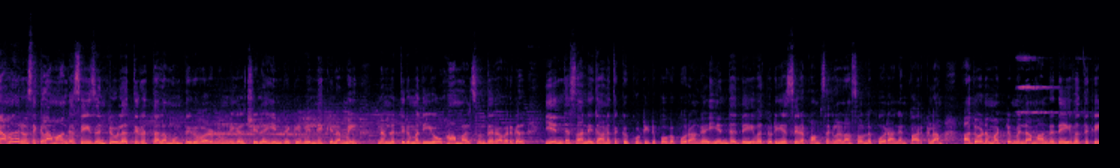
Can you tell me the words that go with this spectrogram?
நமது ருசிக்கலாம் வாங்க சீசன் டூவில் திருத்தலமும் திருவருளும் நிகழ்ச்சியில இன்றைக்கு வெள்ளிக்கிழமை நம்மள திருமதி யோகாம்பாள் சுந்தர் அவர்கள் எந்த சன்னிதானத்துக்கு கூட்டிட்டு போக போகிறாங்க எந்த தெய்வத்துடைய சிறப்பு அம்சங்கள் சொல்ல போறாங்கன்னு பார்க்கலாம். அதோடு மட்டும் இல்லாமல் அந்த தெய்வத்துக்கு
